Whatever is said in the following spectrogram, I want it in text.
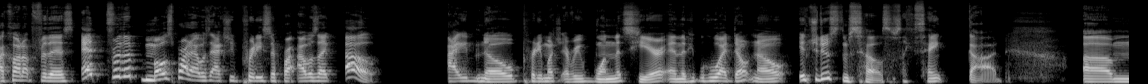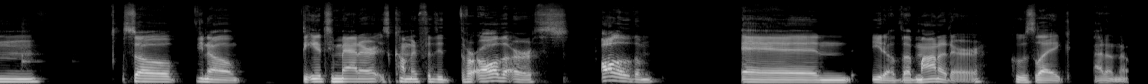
I caught up for this, and for the most part, I was actually pretty surprised. I was like, oh, I know pretty much everyone that's here, and the people who I don't know introduce themselves. I was like, thank God. Um, so you know, the antimatter is coming for the for all the Earths, all of them, and you know the Monitor, who's like, I don't know,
